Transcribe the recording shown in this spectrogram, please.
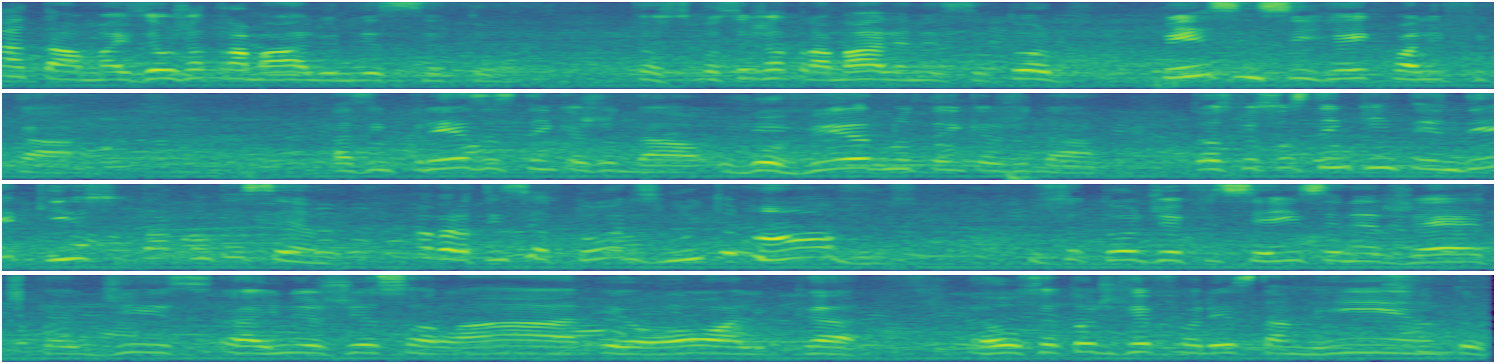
Ah, tá, mas eu já trabalho nesse setor. Então, se você já trabalha nesse setor, pense em se requalificar as empresas têm que ajudar, o governo tem que ajudar. Então as pessoas têm que entender que isso está acontecendo. Agora, tem setores muito novos. O setor de eficiência energética, de eh, energia solar, eólica, eh, o setor de reflorestamento,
